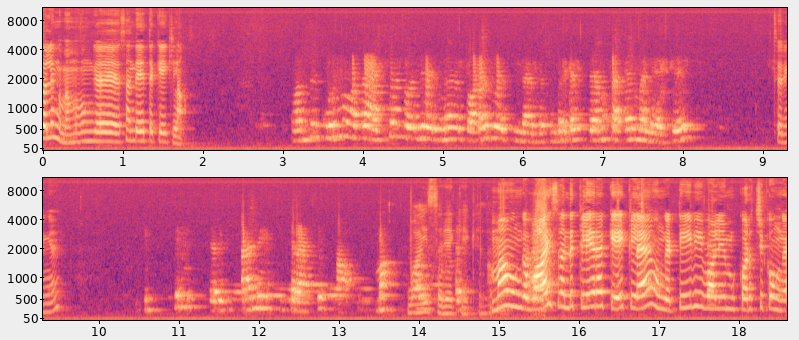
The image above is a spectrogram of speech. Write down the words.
சொல்லுங்க மேம் உங்க சந்தேகத்தை கேட்கலாம். வந்து குடும்பம் வந்து ஹஸ்பண்ட் வந்து தொடர்பு வச்சிருந்தாங்க சரிங்க. வாய்ஸ் சரியா கேட்கல அம்மா உங்க வாய்ஸ் வந்து கிளியரா கேட்கல உங்க டிவி வால்யூம் குறைச்சிக்கோங்க.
